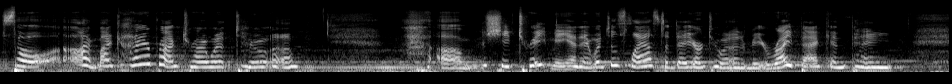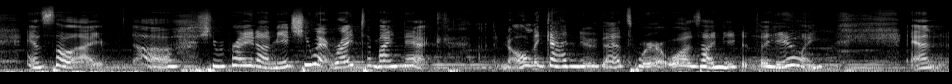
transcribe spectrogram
So uh, my chiropractor I went to, um, um, she'd treat me, and it would just last a day or two, and I'd be right back in pain. And so I, uh, she prayed on me, and she went right to my neck. And only God knew that's where it was. I needed the healing. And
